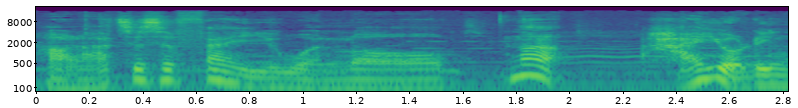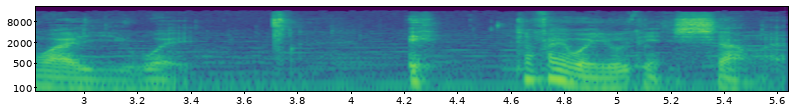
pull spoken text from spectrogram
好啦，这是范怡文喽。那还有另外一位，哎，跟范怡文有点像哎。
